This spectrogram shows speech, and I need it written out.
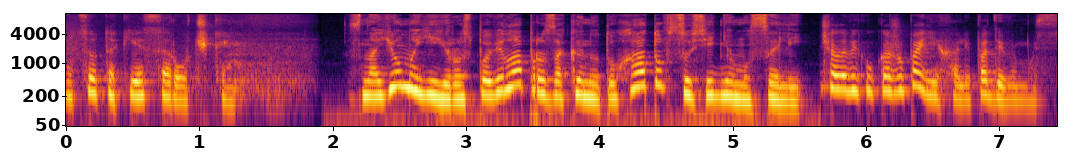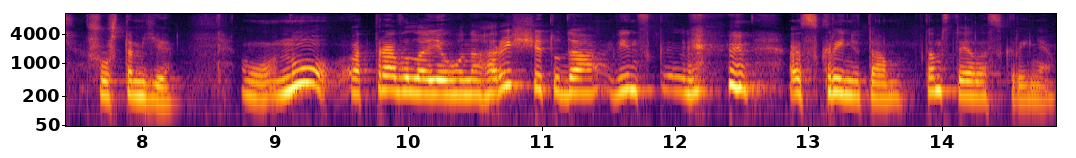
Оце такі сорочки. Знайома їй розповіла про закинуту хату в сусідньому селі. Чоловіку кажу, поїхали, подивимось, що ж там є. О, ну, відправила його на горище туди, він ск- скриню там, там стояла скриня.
